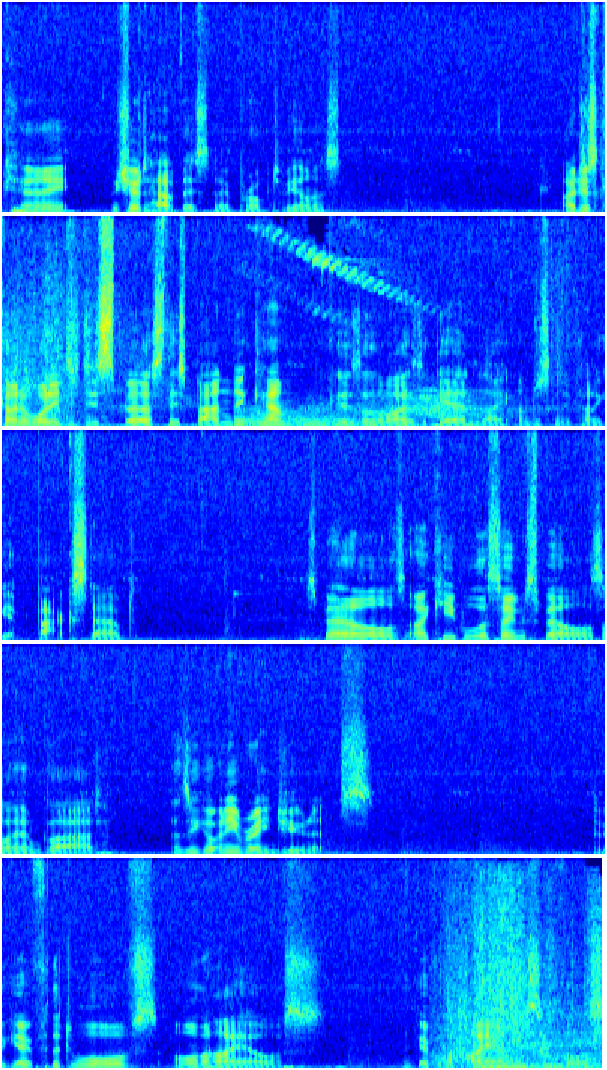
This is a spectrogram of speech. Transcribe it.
Okay. We should have this, no problem, to be honest. I just kind of wanted to disperse this bandit camp, because otherwise, again, like, I'm just going to kind of get backstabbed. Spells. I keep all the same spells, I am glad. Has he got any range units? Do we go for the dwarves or the high elves? we go for the high elves, of course.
